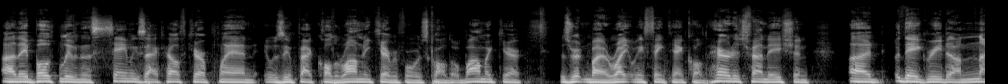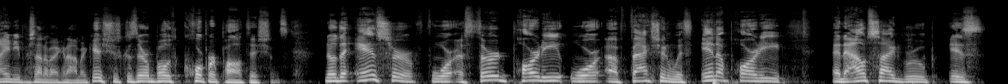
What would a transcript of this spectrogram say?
Uh, they both believed in the same exact health care plan. It was in fact called Romney Care before it was called Obamacare. It was written by a right-wing think tank called Heritage Foundation. Uh, they agreed on 90% of economic issues because they were both corporate politicians. No, the answer for a third party or a faction within a party, an outside group, is,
